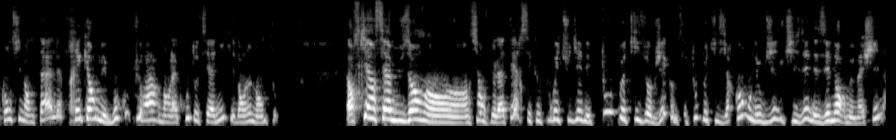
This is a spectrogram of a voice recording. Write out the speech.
continentale, fréquents mais beaucoup plus rares dans la croûte océanique et dans le manteau. Alors, ce qui est assez amusant en, sciences de la Terre, c'est que pour étudier des tout petits objets, comme ces tout petits zircons, on est obligé d'utiliser des énormes machines.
